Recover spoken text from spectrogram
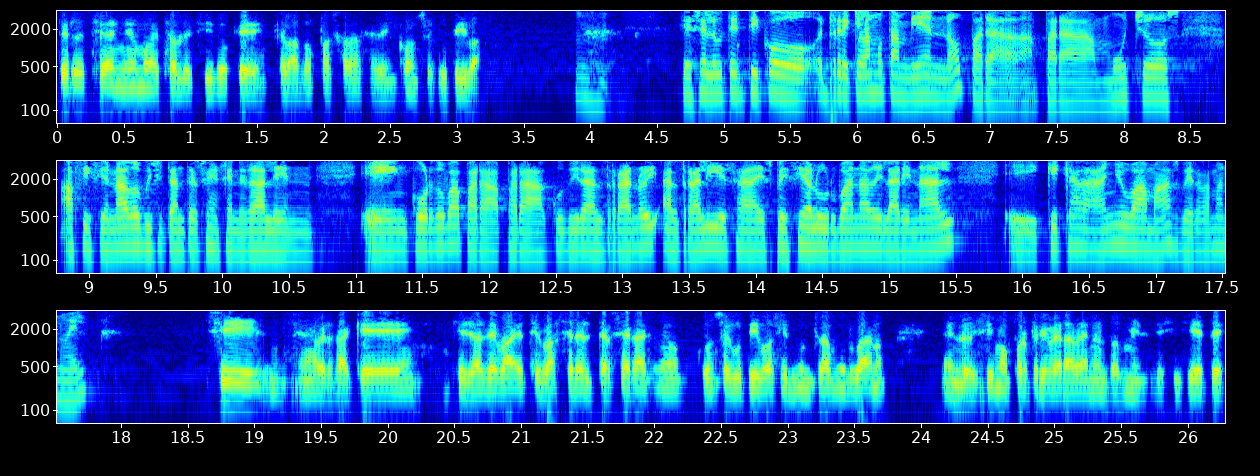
pero este año hemos establecido que, que las dos pasadas se den consecutivas. Es el auténtico reclamo también, ¿no? Para, para muchos aficionados, visitantes en general en, en Córdoba, para, para acudir al rally, al rally, esa especial urbana del Arenal, eh, que cada año va más, ¿verdad, Manuel? Sí, la verdad que, que ya lleva, este va a ser el tercer año consecutivo haciendo un tramo urbano. Eh, lo hicimos por primera vez en el 2017,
